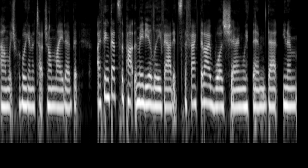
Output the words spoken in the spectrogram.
um, which we're probably going to touch on later. But I think that's the part the media leave out. It's the fact that I was sharing with them that, you know,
